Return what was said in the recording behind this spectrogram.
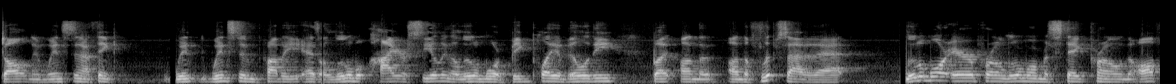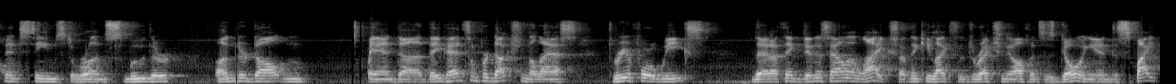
Dalton and Winston. I think Win- Winston probably has a little higher ceiling, a little more big playability, but on the on the flip side of that, a little more error prone, a little more mistake prone. The offense seems to run smoother under Dalton, and uh, they've had some production the last three or four weeks that I think Dennis Allen likes. I think he likes the direction the offense is going in, despite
